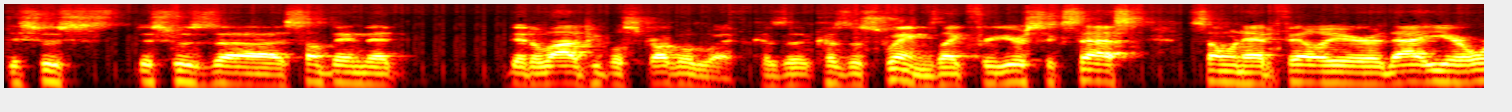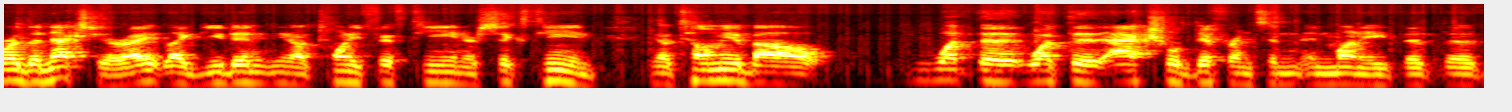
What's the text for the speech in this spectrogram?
this was this was uh, something that that a lot of people struggled with because because the swings. Like for your success, someone had failure that year or the next year, right? Like you didn't, you know, 2015 or 16. You know, tell me about what the what the actual difference in, in money, the, the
